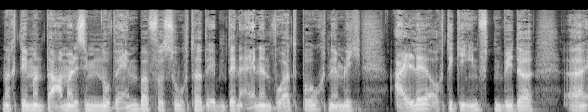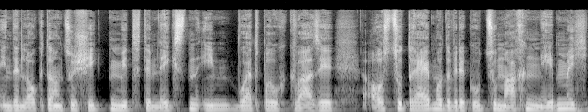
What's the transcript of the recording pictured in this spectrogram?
nachdem man damals im November versucht hat, eben den einen Wortbruch, nämlich alle, auch die Geimpften, wieder äh, in den Lockdown zu schicken, mit dem nächsten Wortbruch quasi auszutreiben oder wieder gut zu machen, nämlich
